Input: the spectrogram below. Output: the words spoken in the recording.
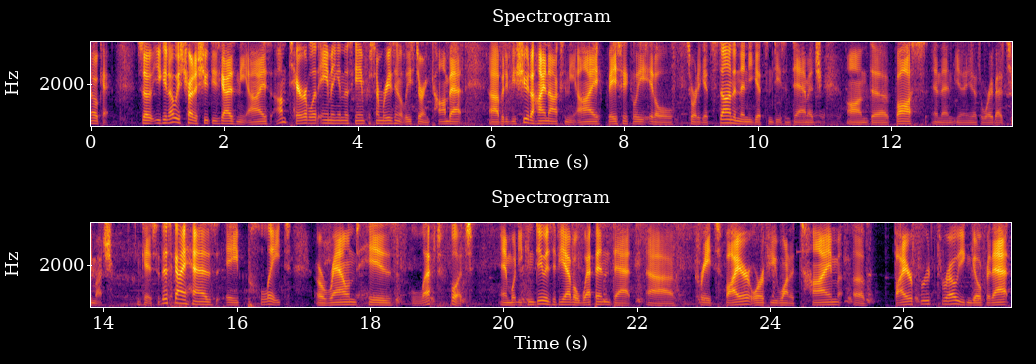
Okay, so you can always try to shoot these guys in the eyes. I'm terrible at aiming in this game for some reason, at least during combat. Uh, but if you shoot a Hinox in the eye, basically it'll sort of get stunned, and then you get some decent damage on the boss, and then you know you don't have to worry about it too much. Okay, so this guy has a plate around his left foot. And what you can do is if you have a weapon that uh, creates fire, or if you want to time a fire fruit throw, you can go for that,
